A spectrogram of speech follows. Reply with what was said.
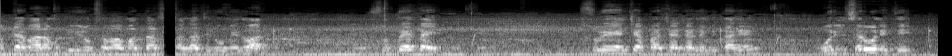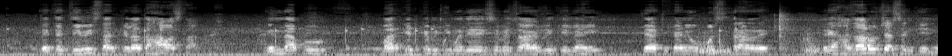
आपल्या बारामती लोकसभा मतदारसंघातील उमेदवार सुप्रियाताई सुळे यांच्या प्रचाराच्या निमित्ताने वरील सर्व नेते येत्या तेवीस तारखेला दहा वाजता इंदापूर मार्केट कमिटीमध्ये सभेचं आयोजन केले आहे. त्या ठिकाणी उपस्थित राहणार आहेत. तरी हजारोच्या संख्येने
